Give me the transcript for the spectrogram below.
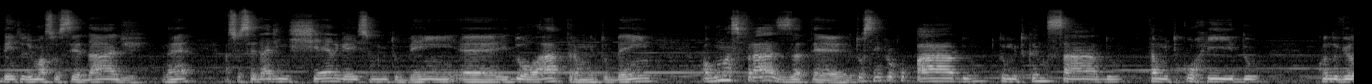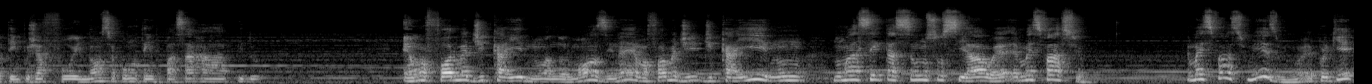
dentro de uma sociedade, né? A sociedade enxerga isso muito bem, é, idolatra muito bem. Algumas frases até, eu estou sempre ocupado, estou muito cansado, está muito corrido, quando vê o tempo já foi, nossa, como o tempo passa rápido. É uma forma de cair numa normose, né? É uma forma de, de cair num, numa aceitação social, é, é mais fácil. É mais fácil mesmo, é porque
